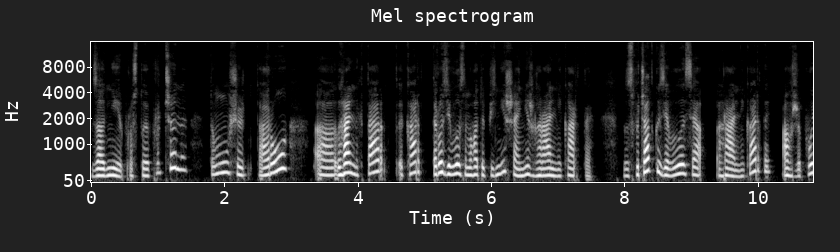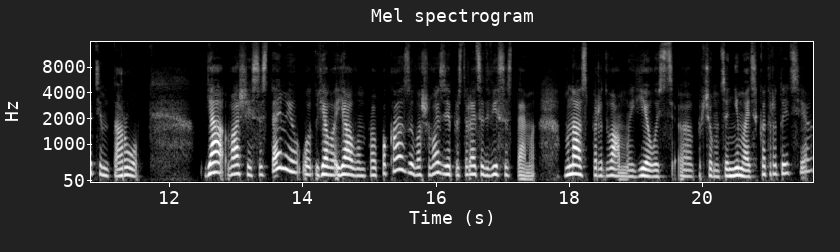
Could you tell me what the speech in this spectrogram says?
за однієї простої причини, тому що таро гральних тар, карт таро з'явилося набагато пізніше, ніж гральні карти. Спочатку з'явилися гральні карти, а вже потім таро. Я вашій системі, от я, я вам показую, в вашій увазі представляється дві системи. В нас перед вами є ось, е, причому це німецька традиція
